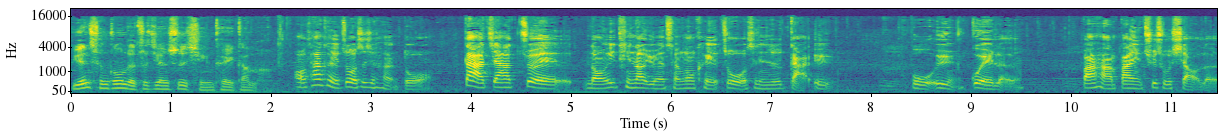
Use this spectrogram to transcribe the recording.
元成功的这件事情可以干嘛？哦，它可以做的事情很多。大家最容易听到元成功可以做的事情就是改运、补运、贵人，帮他帮你去除小人。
